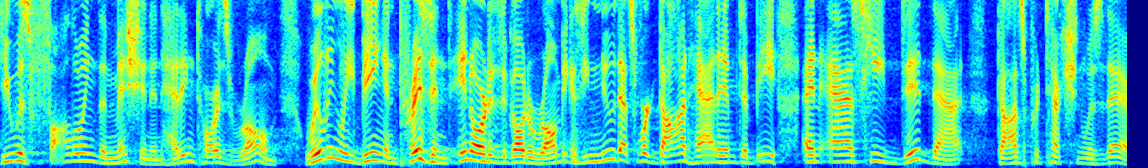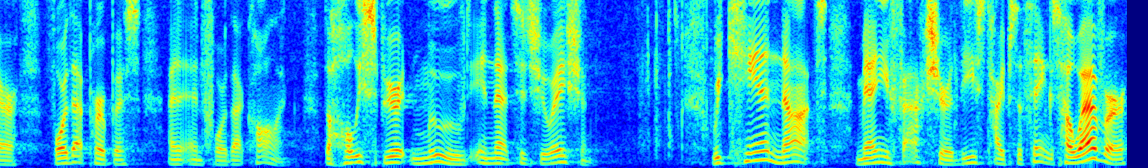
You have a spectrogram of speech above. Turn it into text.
He was following the mission and heading towards Rome, willingly being imprisoned in order to go to Rome because he knew that's where God had him to be. And as he did that, God's protection was there for that purpose and, and for that calling. The Holy Spirit moved in that situation. We cannot manufacture these types of things. However,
